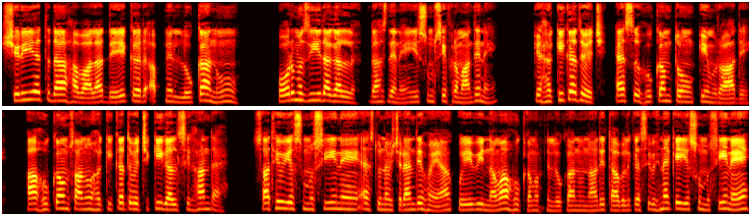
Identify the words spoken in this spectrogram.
ਸ਼ਰੀਅਤ ਦਾ ਹਵਾਲਾ ਦੇ ਕੇ ਆਪਣੇ ਲੋਕਾਂ ਨੂੰ ਹੋਰ ਮਜ਼ੀਦ ਆ ਗੱਲ ਦੱਸਦੇ ਨੇ ਯਿਸੂ ਮਸੀਹ ਫਰਮਾਉਂਦੇ ਨੇ ਕਿ ਹਕੀਕਤ ਵਿੱਚ ਇਸ ਹੁਕਮ ਤੋਂ ਕੀ ਮੁਰਾਦ ਹੈ ਆ ਹੁਕਮ ਸਾਨੂੰ ਹਕੀਕਤ ਵਿੱਚ ਕੀ ਗੱਲ ਸਿਖਾਉਂਦਾ ਹੈ ਸਾਥੀਓ ਯਿਸੂ ਮਸੀਹ ਨੇ ਇਸ ਦੁਨੀਆਂ ਵਿੱਚ ਰਹਿੰਦੇ ਹੋਇਆਂ ਕੋਈ ਵੀ ਨਵਾਂ ਹੁਕਮ ਆਪਣੇ ਲੋਕਾਂ ਨੂੰ ਨਾ ਦਿੱਤਾ ਬਲਕਿ ਅਸੀਂ ਵਿਖਣਾ ਕਿ ਯਿਸੂ ਮਸੀਹ ਨੇ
